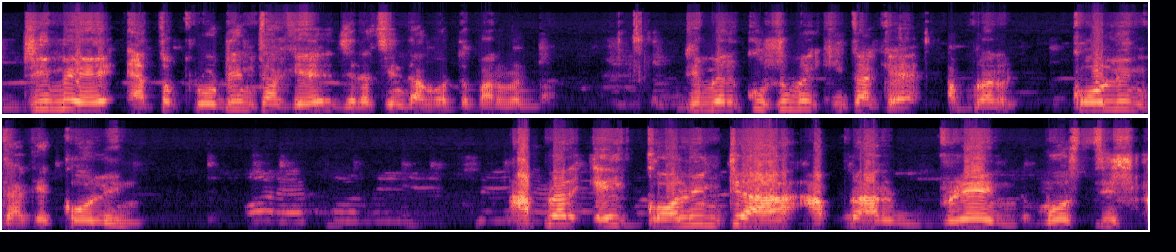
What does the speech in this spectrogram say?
ডিমে এত প্রোটিন থাকে যেটা চিন্তা করতে পারবেন না। ডিমের কুসুমে কি থাকে? আপনার কোলিন থাকে, কোলিন। আপনার এই কলিনটা আপনার ব্রেন, মস্তিষ্ক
